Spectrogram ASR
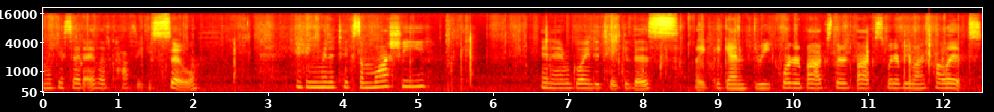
like I said, I love coffee. So I think I'm going to take some washi and I'm going to take this like again three quarter box, third box, whatever you want to call it.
